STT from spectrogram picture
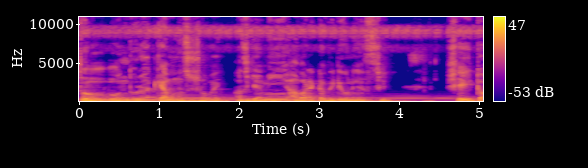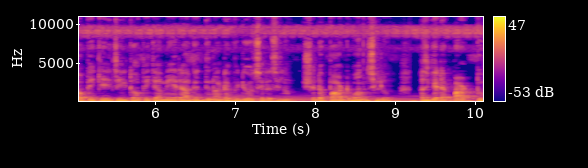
তো বন্ধুরা, কেমন আছো সবাই? আজকে আমি আবার একটা ভিডিও নিয়ে এসেছি। সেই টপিকে যেই টপিকে আমি এর আগের দিনও একটা ভিডিও ছেড়েছিলাম, সেটা পার্ট ওয়ান ছিল। আজকে এটা পার্ট টু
